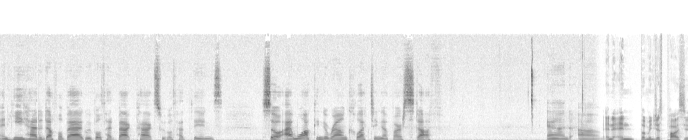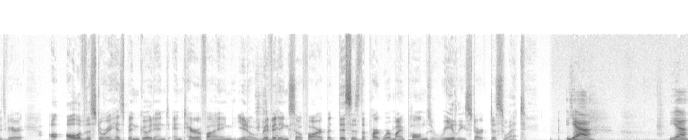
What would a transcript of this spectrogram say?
and he had a duffel bag. We both had backpacks. We both had things. So I'm walking around collecting up our stuff. And um, And and let me just pause you, Vera. All, all of the story has been good and and terrifying, you know, riveting so far. But this is the part where my palms really start to sweat. yeah, yeah,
